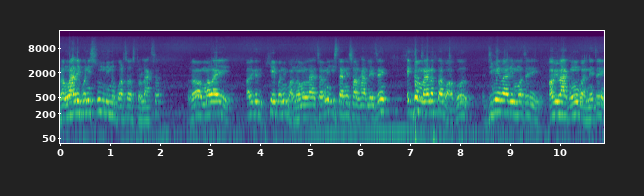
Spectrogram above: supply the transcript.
र उहाँले पनि सुनिदिनुपर्छ जस्तो लाग्छ। र मलाई अलिकति के पनि भन्न मन लागेको छ भने स्थानीय सरकारले चाहिँ एकदम मानवता भएको जिम्मेवारी म चाहिँ अभिभावक हुँ भन्ने चाहिँ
